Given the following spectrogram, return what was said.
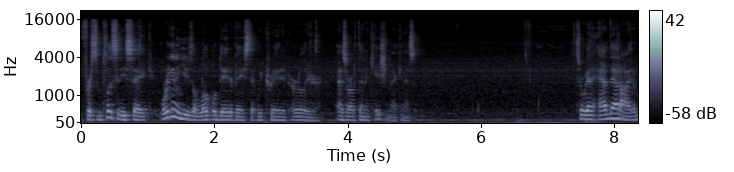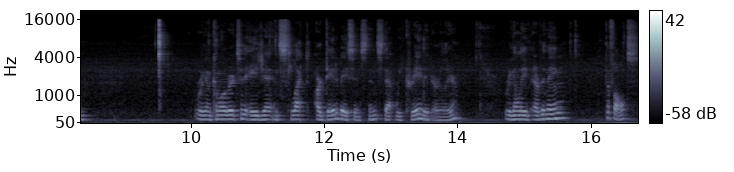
for simplicity's sake, we're going to use a local database that we created earlier as our authentication mechanism. So we're going to add that item. We're going to come over to the agent and select our database instance that we created earlier. We're going to leave everything defaults.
